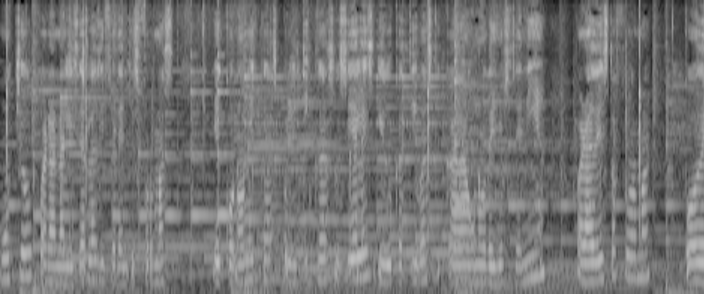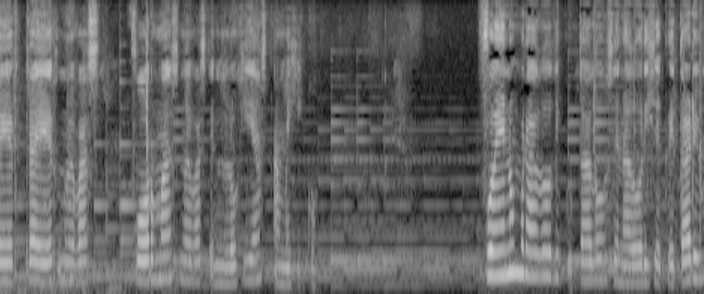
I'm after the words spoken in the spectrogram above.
mucho para analizar las diferentes formas económicas, políticas, sociales y educativas que cada uno de ellos tenía, para de esta forma poder traer nuevas formas, nuevas tecnologías a México. Fue nombrado diputado, senador y secretario.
